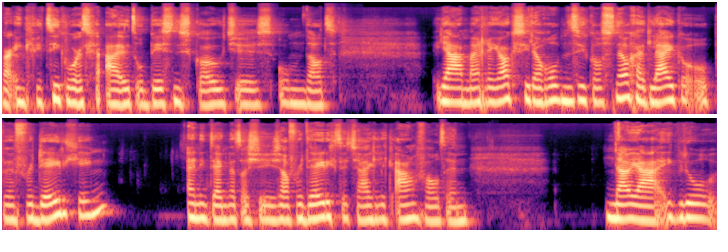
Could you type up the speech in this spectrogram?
waarin kritiek wordt geuit op business coaches. Omdat ja, mijn reactie daarop natuurlijk al snel gaat lijken op een verdediging. En ik denk dat als je jezelf verdedigt, dat je eigenlijk aanvalt. En nou ja, ik bedoel,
